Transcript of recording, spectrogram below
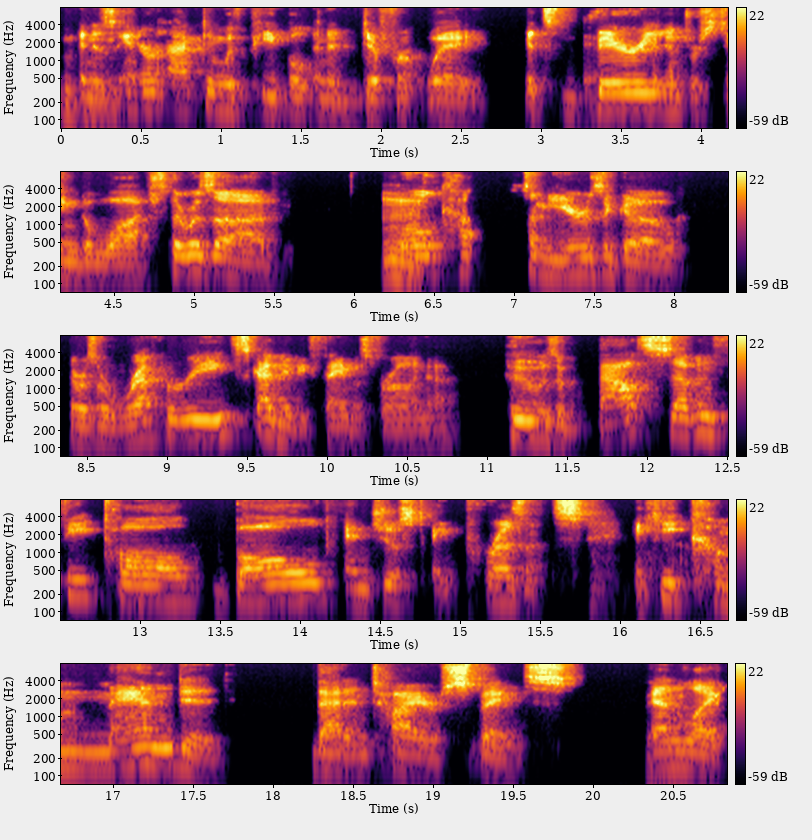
mm-hmm. and is mm-hmm. interacting with people in a different way it's very interesting to watch there was a mm. world cup some years ago, there was a referee. This guy may be famous for all I know, who was about seven feet tall, bald, and just a presence. And he commanded that entire space. And like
